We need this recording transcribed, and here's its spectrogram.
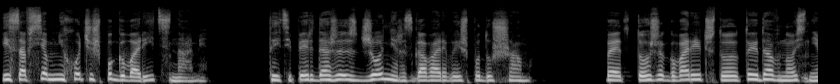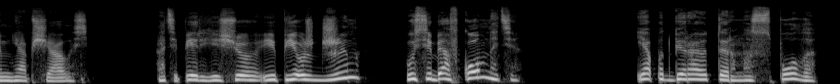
и совсем не хочешь поговорить с нами. Ты теперь даже с Джонни разговариваешь по душам. Бет тоже говорит, что ты давно с ним не общалась. А теперь еще и пьешь джин у себя в комнате? Я подбираю термос с пола,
